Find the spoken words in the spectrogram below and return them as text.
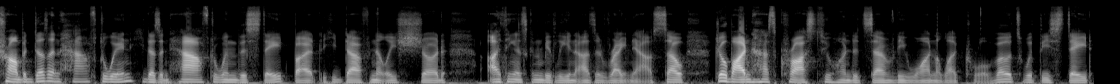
Trump doesn't have to win. He doesn't have to win this state, but he definitely should. I think it's going to be lean as of right now. So Joe Biden has crossed 271 electoral votes with the state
